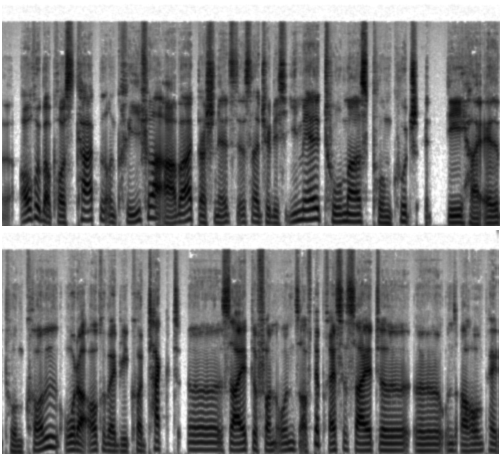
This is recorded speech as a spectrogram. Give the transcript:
äh, auch über Postkarten und Briefe, aber das schnellste ist natürlich E-Mail thomas.kutsch.dhl.com oder auch über die Kontaktseite von uns auf der Presseseite äh, unserer Homepage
